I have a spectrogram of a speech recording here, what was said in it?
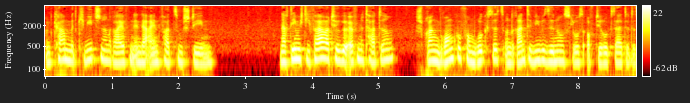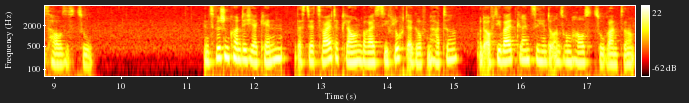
und kam mit quietschenden Reifen in der Einfahrt zum Stehen. Nachdem ich die Fahrertür geöffnet hatte, sprang Bronco vom Rücksitz und rannte wie besinnungslos auf die Rückseite des Hauses zu. Inzwischen konnte ich erkennen, dass der zweite Clown bereits die Flucht ergriffen hatte und auf die Waldgrenze hinter unserem Haus zurannte.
